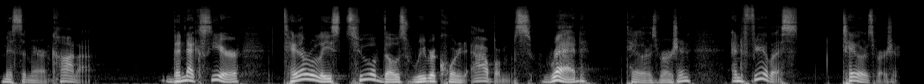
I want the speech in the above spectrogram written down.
Miss Americana. The next year, Taylor released two of those re recorded albums Red, Taylor's version, and Fearless, Taylor's version.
